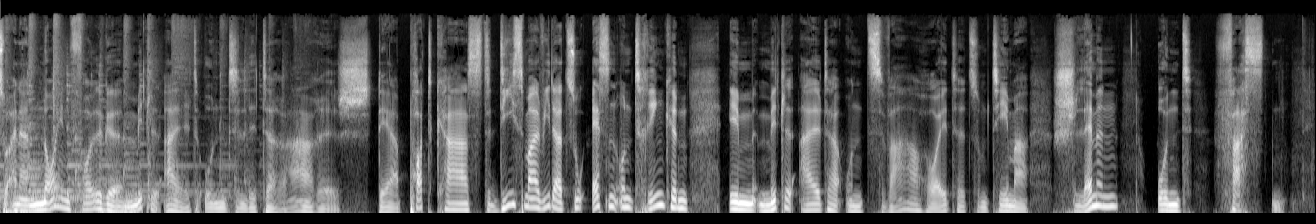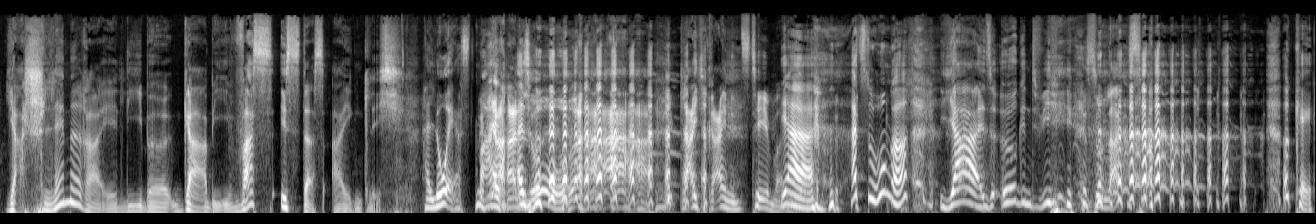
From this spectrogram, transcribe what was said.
zu einer neuen Folge Mittelalt und Literarisch. Der Podcast diesmal wieder zu Essen und Trinken im Mittelalter und zwar heute zum Thema Schlemmen und Fasten. Ja, Schlemmerei, liebe Gabi, was ist das eigentlich? Hallo erstmal. Ja, Also, hallo. Gleich rein ins Thema. ja, hast du Hunger? Ja, also irgendwie so langsam. Okay.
